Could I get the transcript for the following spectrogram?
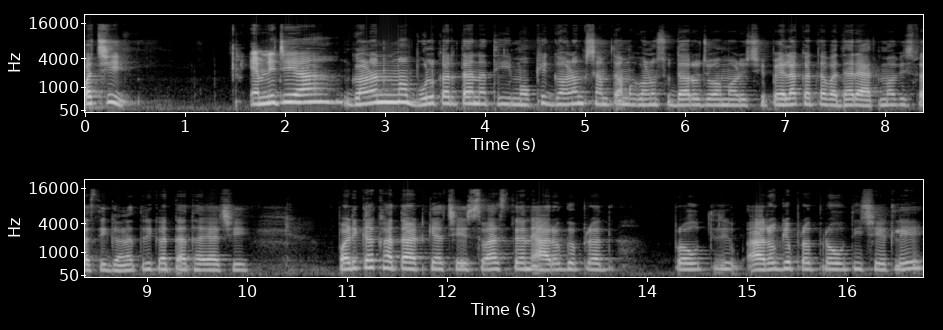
પછી એમની જે આ ગણનમાં ભૂલ કરતા નથી, મૌખિક ગણન ક્ષમતામાં ઘણો સુધારો જોવા મળ્યો છે. પહેલાં કરતાં વધારે આત્મવિશ્વાસથી ગણતરી કરતા થયા છે. પડીકા ખાતા અટક્યા છે. સ્વાસ્થ્ય અને આરોગ્યપ્રદ પ્રવૃત્તિ આરોગ્યપ્રદ પ્રવૃત્તિ છે એટલે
